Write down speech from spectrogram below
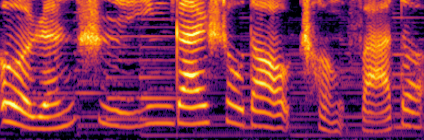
恶人是应该受到惩罚的。”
